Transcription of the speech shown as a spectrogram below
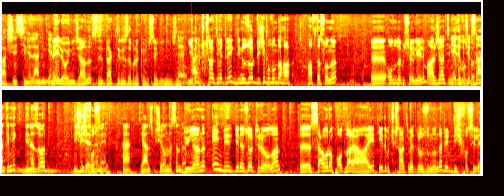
Bak şimdi sinirlendim gene. Neyle oynayacağını sizin takdirinize bırakıyoruz sevgili dinleyiciler. Evet, 7,5 santimetrelik dinozor dişi bulundu ha, hafta sonu. Ee, onu da bir söyleyelim. Arjantin'de bulundu. 7,5 santimlik dinozor dişi Diş dedin değil mi? fosili. Ha, yanlış bir şey olmasın da. Dünyanın en büyük dinozor türü olan e, sauropodlara ait 7,5 santimetre uzunluğunda bir diş fosili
